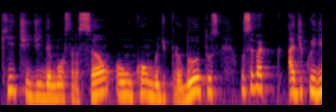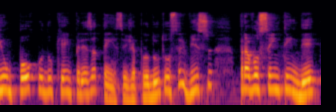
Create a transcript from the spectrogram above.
kit de demonstração ou um combo de produtos, você vai adquirir um pouco do que a empresa tem, seja produto ou serviço, para você entender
